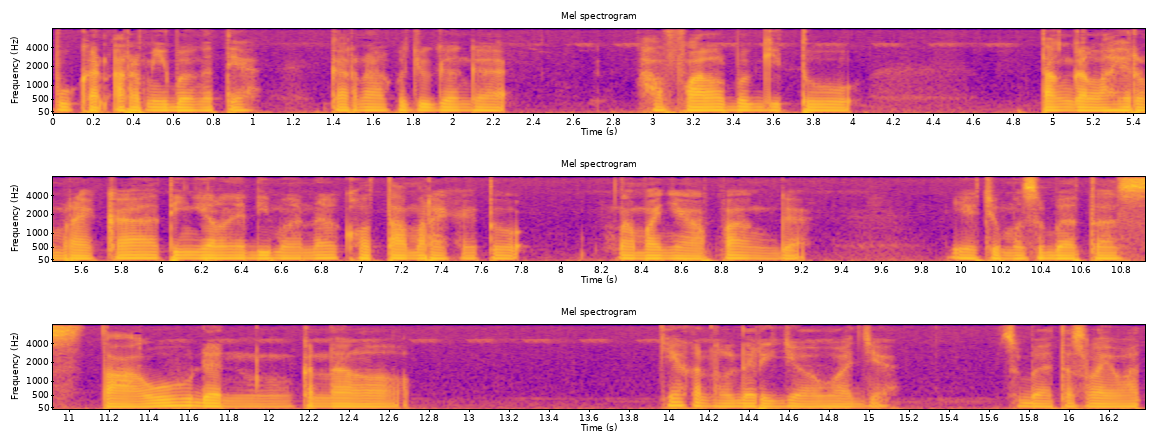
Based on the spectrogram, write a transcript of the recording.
bukan army banget ya karena aku juga nggak hafal begitu tanggal lahir mereka, tinggalnya di mana, kota mereka itu namanya apa enggak. Ya cuma sebatas tahu dan kenal ya kenal dari jauh aja. Sebatas lewat.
